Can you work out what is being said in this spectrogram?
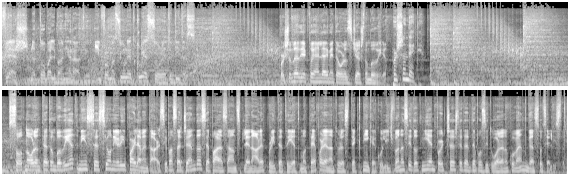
Flash në Top Albania Radio, informacionet kryesore të ditës. Përshëndetje, këto janë lajmet e orës 16. Përshëndetje. Sot në orën 18 nis sesioni i ri parlamentar. Sipas agjendës, e para seancë plenare pritet të jetë më tepër e natyrës teknike, ku ligjvënësit do të njihen për çështjet e depozituara në Kuvend nga socialistët.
